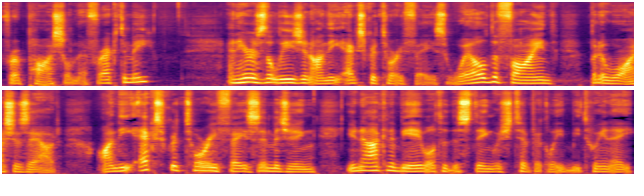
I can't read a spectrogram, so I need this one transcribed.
for a partial nephrectomy. And here's the lesion on the excretory phase, well defined, but it washes out. On the excretory phase imaging, you're not going to be able to distinguish typically between a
